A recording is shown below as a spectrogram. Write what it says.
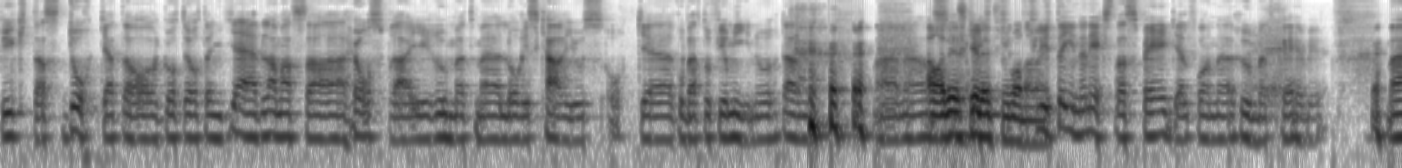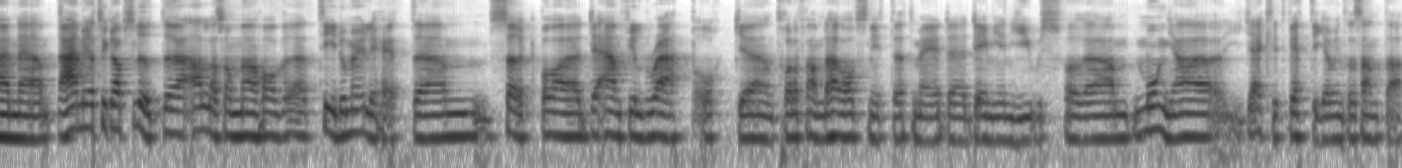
Ryktas dock att det har gått åt en jävla massa hårspray i rummet med Loris Karius och eh, Roberto Firmino där Men, eh, ja, det skulle inte förvåna mig. Flytta in en extra spegel från eh, rummet bredvid. Men, nej, men jag tycker absolut alla som har tid och möjlighet, sök bara The Anfield Rap och trolla fram det här avsnittet med Damien Hughes. För många jäkligt vettiga och intressanta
